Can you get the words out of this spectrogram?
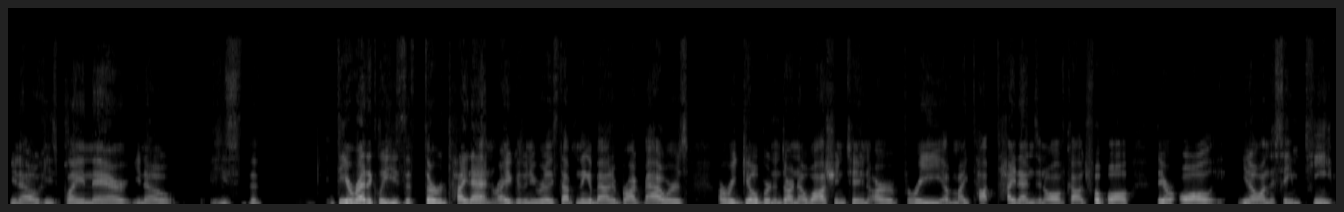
You know, he's playing there, you know, he's the theoretically he's the third tight end, right? Because when you really stop and think about it, Brock Bowers, Arik Gilbert, and Darnell Washington are three of my top tight ends in all of college football. They are all, you know, on the same team.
